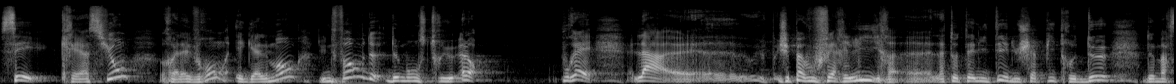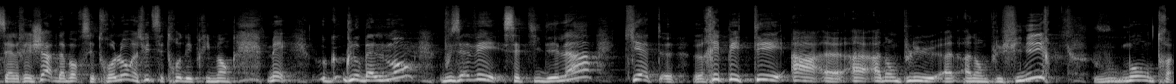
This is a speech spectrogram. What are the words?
ces créations relèveront également d'une forme de, de monstrueux. Alors, pourrais, euh, je ne vais pas vous faire lire euh, la totalité du chapitre 2 de Marcel Réchat. D'abord, c'est trop long, ensuite, c'est trop déprimant. Mais globalement, vous avez cette idée-là qui est euh, répétée à, à, non plus, à, non plus finir. Je vous montre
